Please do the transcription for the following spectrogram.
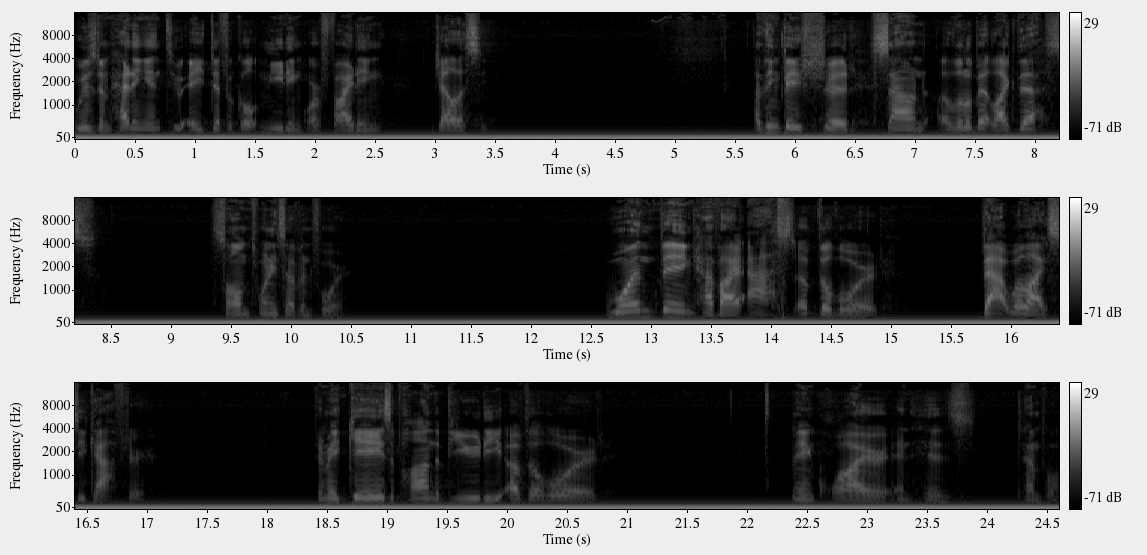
Wisdom heading into a difficult meeting or fighting jealousy. I think they should sound a little bit like this Psalm 27 4. One thing have I asked of the Lord, that will I seek after. That I may gaze upon the beauty of the Lord, may inquire in his temple.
